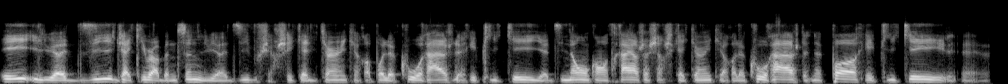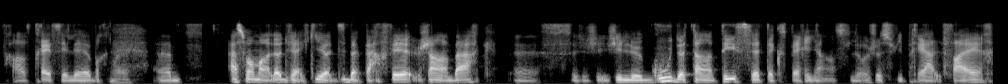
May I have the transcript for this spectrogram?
et il lui a dit, Jackie Robinson lui a dit, vous cherchez quelqu'un qui n'aura pas le courage de répliquer a dit non, au contraire, je cherche quelqu'un qui aura le courage de ne pas répliquer, euh, phrase très célèbre. Euh, à ce moment-là, Jackie a dit ben, parfait, j'embarque. Euh, j'ai le goût de tenter cette expérience-là. Je suis prêt à le faire.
